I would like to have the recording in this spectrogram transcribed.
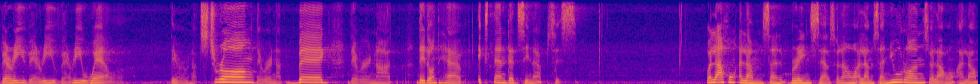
very, very, very well. They are not strong, they were not big, they were not, they don't have extended synapses. Wala akong alam sa brain cells, wala akong alam sa neurons, wala akong alam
